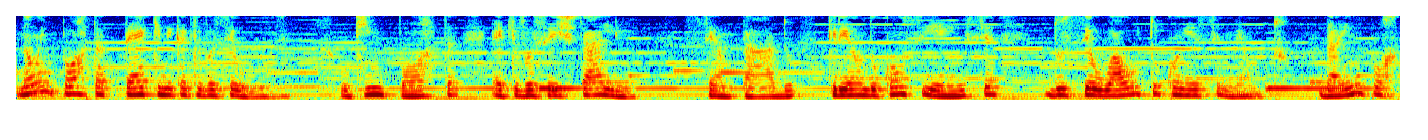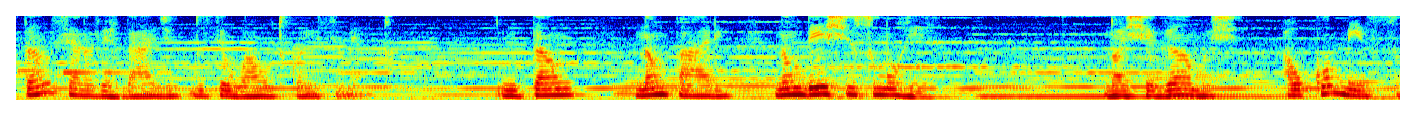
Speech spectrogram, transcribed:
Não importa a técnica que você use, o que importa é que você está ali sentado, criando consciência do seu autoconhecimento, da importância, na verdade, do seu autoconhecimento. Então, não pare, não deixe isso morrer. Nós chegamos ao começo.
